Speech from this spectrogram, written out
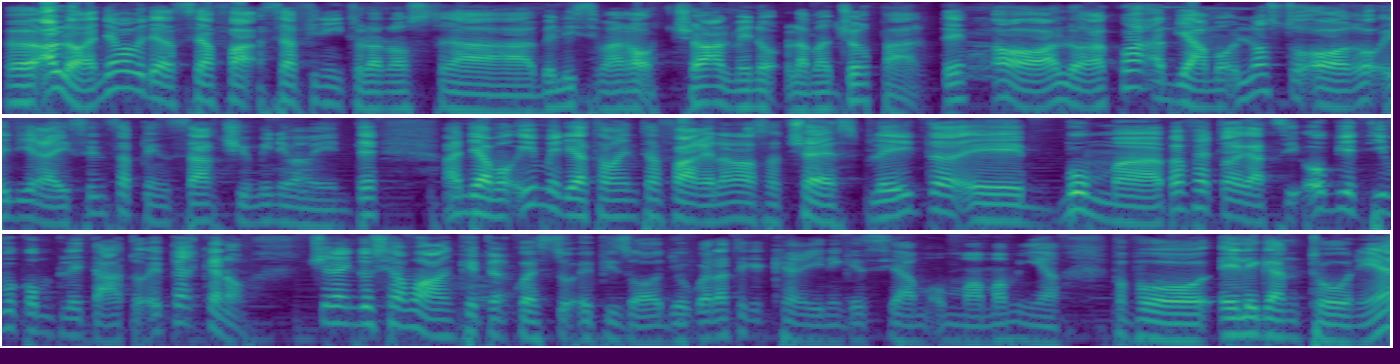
Uh, allora andiamo a vedere se ha, se ha, finito la nostra bellissima roccia, almeno la maggior parte. Oh, allora qua abbiamo il nostro oro e direi senza pensarci minimamente andiamo immediatamente a fare la nostra chestplate e boom, perfetto ragazzi, obiettivo completato e perché no, ce la indossiamo anche per questo episodio, guardate che carini che siamo, oh mamma mia, proprio elegantoni eh.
